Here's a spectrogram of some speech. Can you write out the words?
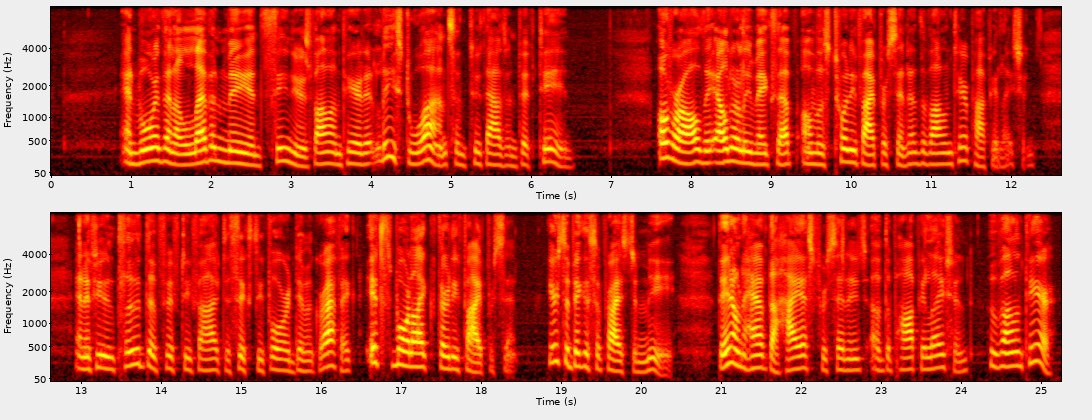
And more than 11 million seniors volunteered at least once in 2015. Overall, the elderly makes up almost 25% of the volunteer population. And if you include the 55 to 64 demographic, it's more like 35%. Here's the biggest surprise to me they don't have the highest percentage of the population who volunteer.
